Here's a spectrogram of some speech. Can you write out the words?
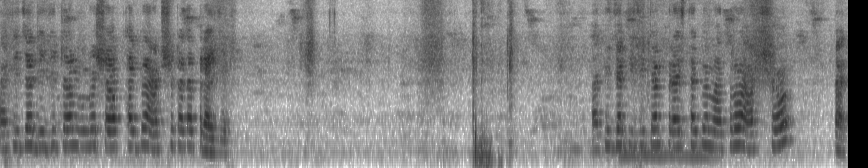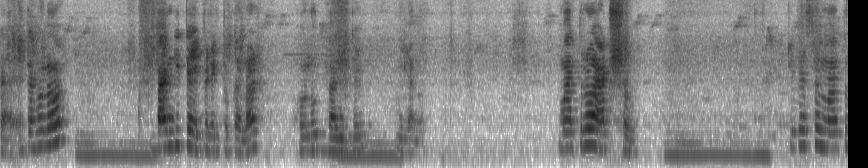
পাকিজা ডিজিটালগুলো সব থাকবে আটশো টাকা প্রাইজে পাকিজা ডিজিটাল প্রাইস থাকবে মাত্র আটশো টাকা। এটা হলো বাঙ্গি টাইপের একটু কালার হলুদ বাঙ্গি টাইপ মিলানো। মাত্র আটশো। ঠিক মাত্র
